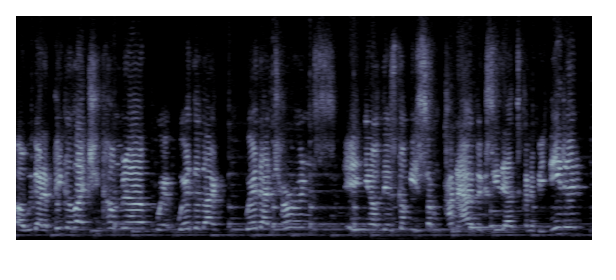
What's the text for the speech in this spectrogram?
Uh, we got a big election coming up. Where where that where that turns and, you know there's going to be some kind of advocacy that's going to be needed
